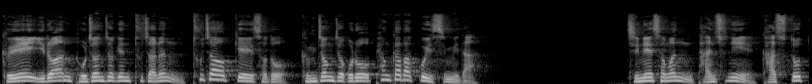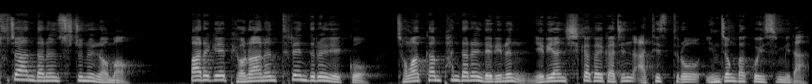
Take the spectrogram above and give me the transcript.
그의 이러한 도전적인 투자는 투자업계에서도 긍정적으로 평가받고 있습니다. 진혜성은 단순히 가수도 투자한다는 수준을 넘어 빠르게 변화하는 트렌드를 읽고 정확한 판단을 내리는 예리한 시각을 가진 아티스트로 인정받고 있습니다.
